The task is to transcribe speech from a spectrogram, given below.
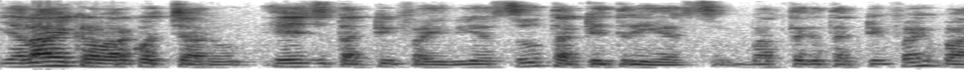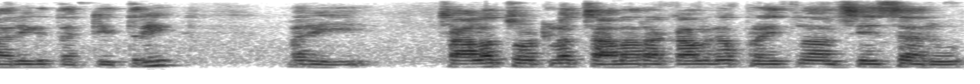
ఎలా ఇక్కడ వరకు వచ్చారు? Age thirty five years thirty three years భర్తకి థర్టీ ఫైవ్ భార్యకి థర్టీ త్రీ మరి చాలా చోట్ల చాలా రకాలుగా ప్రయత్నాలు చేశారు.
